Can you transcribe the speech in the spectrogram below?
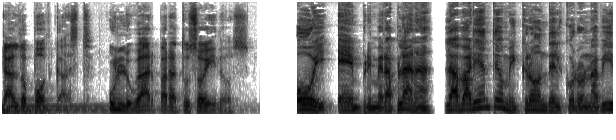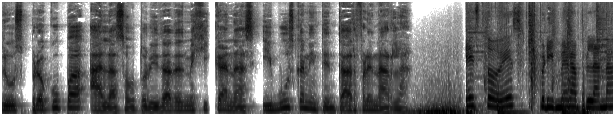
Heraldo Podcast, un lugar para tus oídos. Hoy, en primera plana, la variante Omicron del coronavirus preocupa a las autoridades mexicanas y buscan intentar frenarla. Esto es Primera Plana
